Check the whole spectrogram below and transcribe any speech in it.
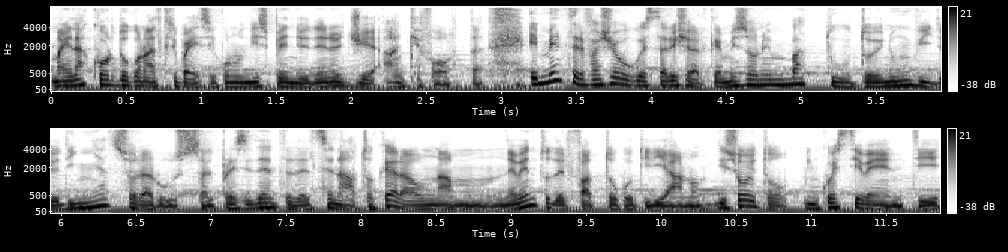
ma in accordo con altri paesi con un dispendio di energie anche forte. E mentre facevo questa ricerca mi sono imbattuto in un video di Ignazio La Russa, il presidente del Senato, che era una, un evento del Fatto Quotidiano. Di solito in questi eventi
